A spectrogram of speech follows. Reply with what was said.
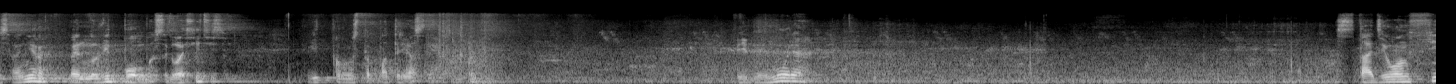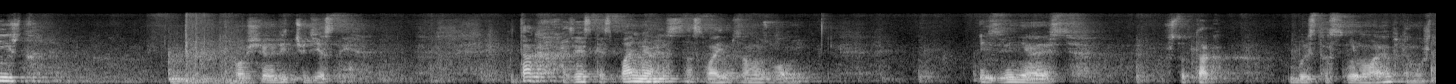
Выходы под кондиционер. Блин, ну вид бомба, согласитесь? Вид просто потрясный. Видно и море. Стадион Фишт. В общем, вид чудесный. Итак, хозяйская спальня со своим санузлом. Извиняюсь, что так быстро снимаю, потому что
